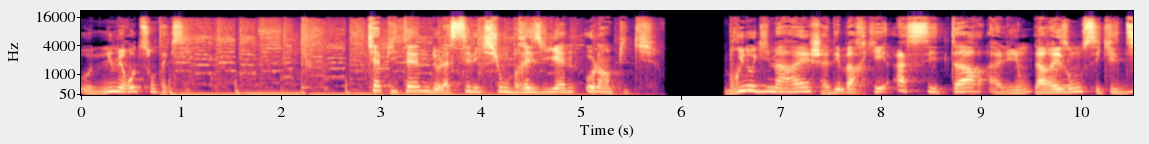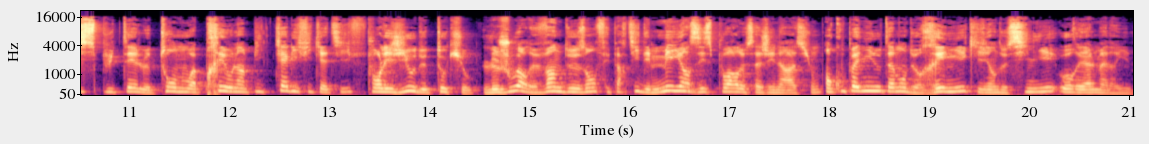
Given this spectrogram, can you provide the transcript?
au numéro de son taxi. Capitaine de la sélection brésilienne olympique. Bruno Guimarães a débarqué assez tard à Lyon. La raison, c'est qu'il disputait le tournoi pré-olympique qualificatif pour les JO de Tokyo. Le joueur de 22 ans fait partie des meilleurs espoirs de sa génération, en compagnie notamment de Régnier qui vient de signer au Real Madrid.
